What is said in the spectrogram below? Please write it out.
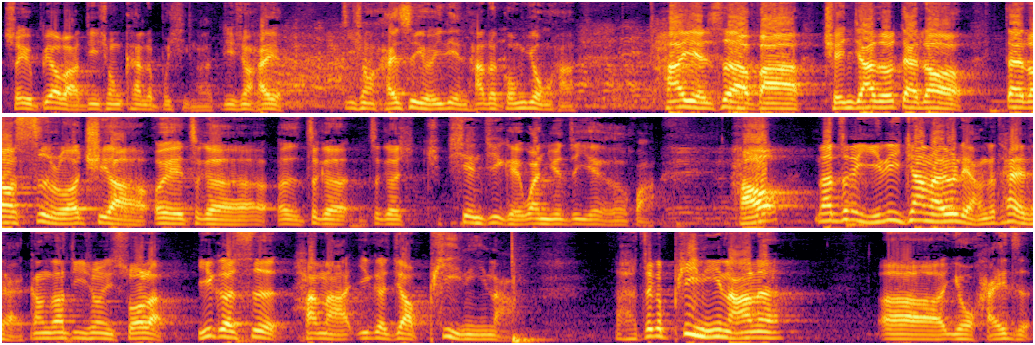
所以不要把弟兄看的不行啊！弟兄还有，弟兄还是有一点他的功用哈。他也是啊，把全家都带到带到四罗去啊，为这个呃这个这个献祭给万军之耶和华。好，那这个以利将来有两个太太，刚刚弟兄也说了，一个是哈拿，一个叫毗尼拿。啊，这个毗尼拿呢，呃有孩子，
